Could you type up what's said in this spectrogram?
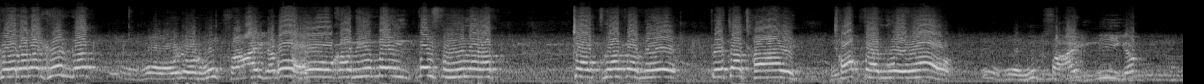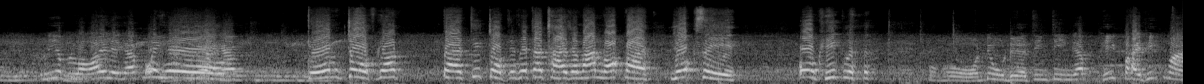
เกิดอะไรขึ้นครับ โอ้โห โดนฮุกซ้ายครับ โอ้โห คราวนี้ไม่ไม่ฟื้นแล้วครับ จบครับแบบนี้ เพชรชาติชายช็อกแฟนมวยแล้วโอ้โหฮุกซ้าย นี่ครับ เรียบร้อยเลยครับ โอ้โหไม่น่าเชื่อครับ เกมจบครับ แต่ที่จบเป็นเพชรชาติชายชนะน็อกไปยกสี่โอ้พลิกเลย โอ้โห ดูเดือดจริง ๆ ครับพลิกไปพลิกมา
